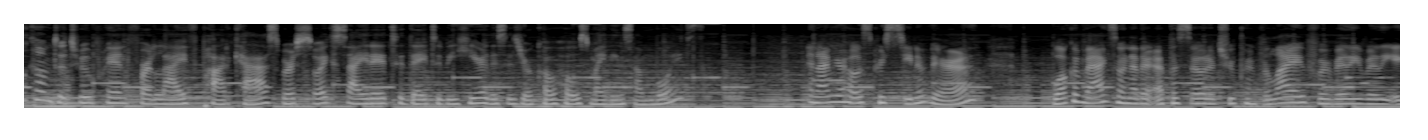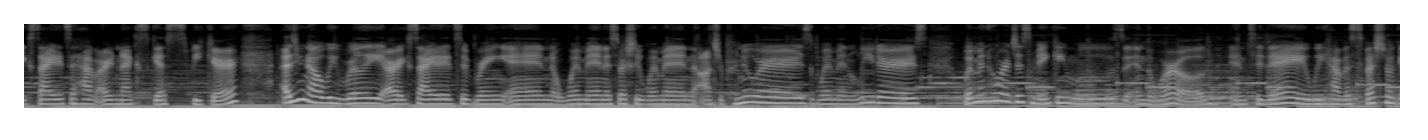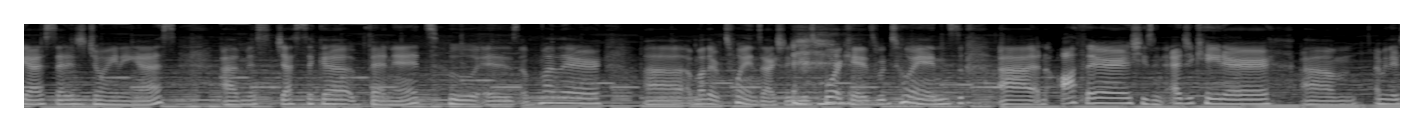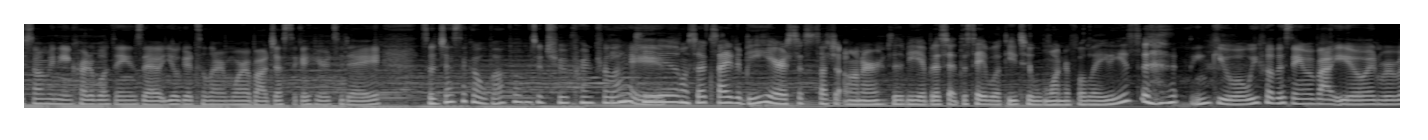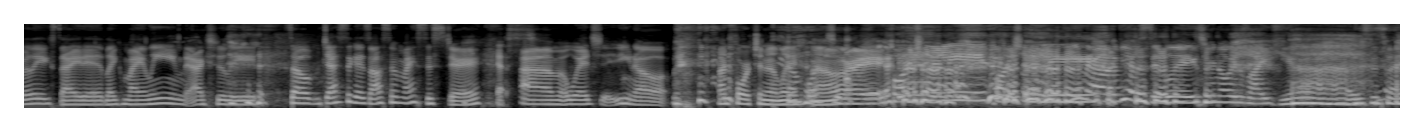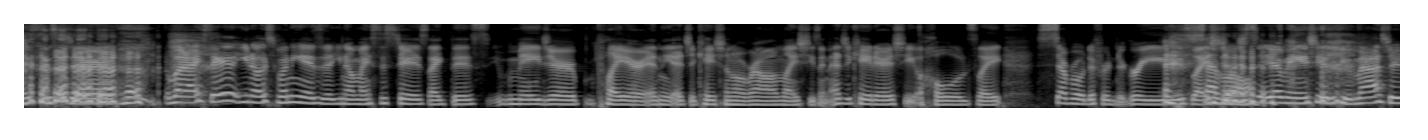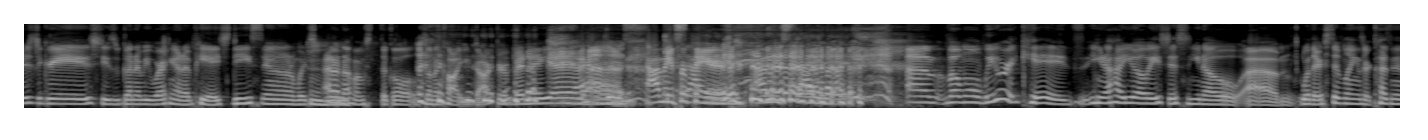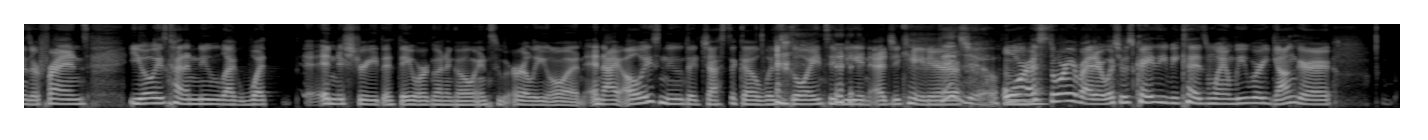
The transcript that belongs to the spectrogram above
Welcome to True Print for Life podcast. We're so excited today to be here. This is your co host, Mylene Samboys. And I'm your host, Christina Vera. Welcome back to another episode of True Print for Life. We're really, really excited to have our next guest speaker. As you know, we really are excited to bring in women, especially women entrepreneurs, women leaders, women who are just making moves in the world. And today we have a special guest that is joining us uh, Miss Jessica Bennett, who is a mother, uh, a mother of twins, actually. She has four kids with twins, uh, an author, she's an educator. Um, I mean, there's so many incredible things that you'll get to learn more about Jessica here today. So, Jessica, welcome to True Print for Thank Life. you. I'm so excited to be here. It's such an honor to be able to sit at this table with you two wonderful ladies. Thank you. Well, we feel the same about you, and we're really excited. Like Mylene, actually. so Jessica is also my sister. Yes. Um, which you know, Unfortunately. Unfortunately. Right. Fortunately, fortunately. you know, if you have siblings, you're always like, yeah, this is my sister. But I say, you know, it's funny is that you know my sister is like this major player in the educational realm. Like she's an educator. She holds like several different degrees. Like she's- I mean, she has a few master's degrees. She's going to be working on a PhD soon. Which I don't know if I'm still going to call you Dr. Bennett yet. I have to I'm Get excited. prepared. I'm excited. um, but when we were kids, you know how you always just, you know, um, whether siblings or cousins or friends, you always kind of knew like what industry that they were going to go into early on. And I always knew that Jessica was going to be an educator Did you? or a mm-hmm. story writer, which was crazy because when we were younger,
